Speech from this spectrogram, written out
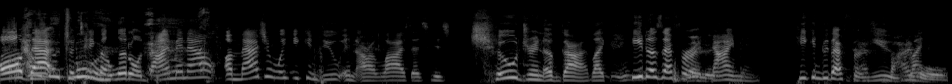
all How that much to take a little diamond out, imagine what he can do in our lives as his children of God. Like he does that for a diamond. He can do that for That's you. Like Bible.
